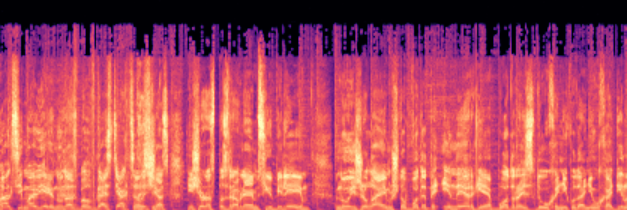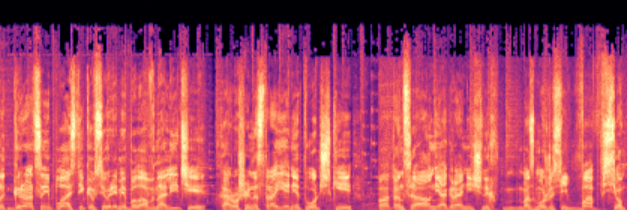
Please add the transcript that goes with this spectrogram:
Максим Аверин у нас был в гостях целый Спасибо. час. Еще раз поздравляем с юбилеем. Ну и желаем, чтобы вот эта энергия, бодрость духа никуда не уходила. Грация и пластика все время была в наличии. Хорошее настроение, творческий потенциал неограниченных возможностей во всем.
